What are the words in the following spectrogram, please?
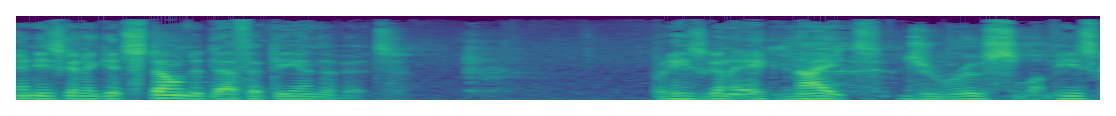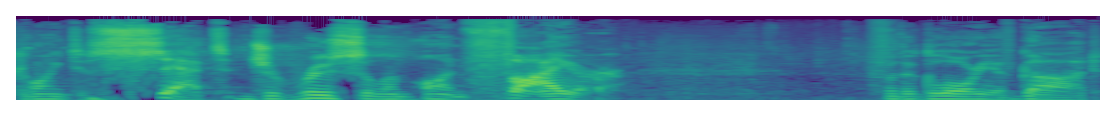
And he's going to get stoned to death at the end of it. But he's going to ignite Jerusalem. He's going to set Jerusalem on fire for the glory of God.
